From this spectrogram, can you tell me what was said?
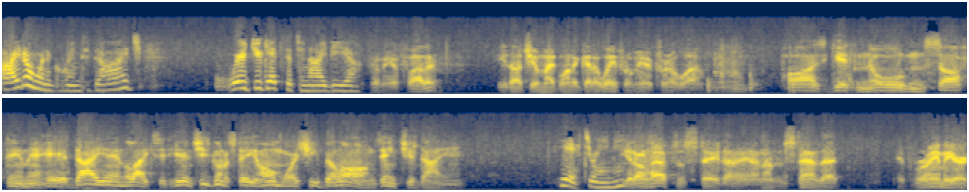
I don't want to go into Dodge. Where'd you get such an idea? From your father. He thought you might want to get away from here for a while. Pa's getting old and soft in the head. Diane likes it here, and she's going to stay home where she belongs, ain't you, Diane? Yes, Ramey. You don't have to stay, Diane. Understand that. If Ramey or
